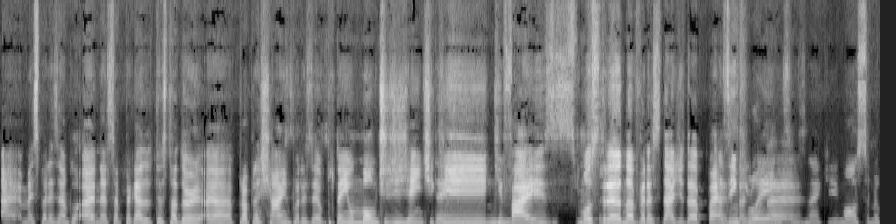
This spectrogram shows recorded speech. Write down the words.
Ah, mas, por exemplo, ah, nessa pegada do testador, a própria Shine, por exemplo, tem um monte de gente que, Tem. que Uhum. faz mostrando a veracidade da peça. As influências, né, que mostram.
